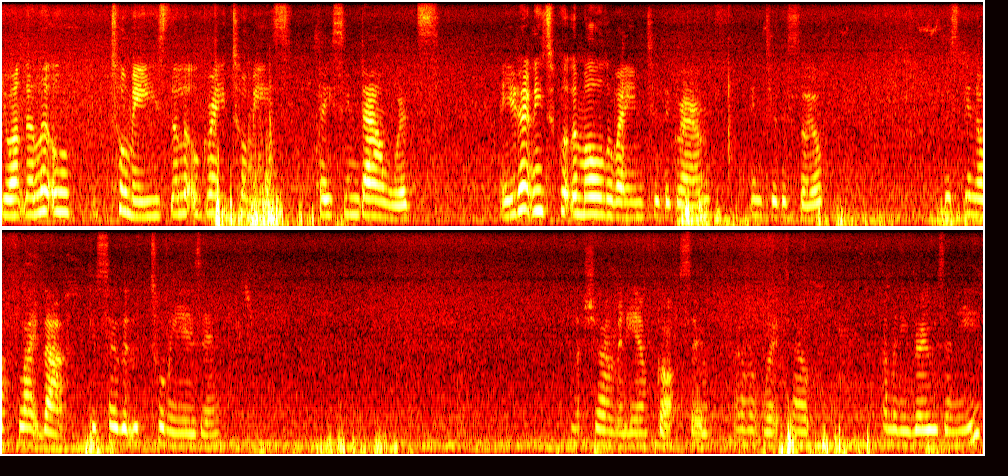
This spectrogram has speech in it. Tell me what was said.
you want the little tummies, the little grey tummies facing downwards. And you don't need to put them all the way into the ground, into the soil just off like that, just so that the tummy is in. I'm not sure how many I've got, so I haven't worked out how many rows I need.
